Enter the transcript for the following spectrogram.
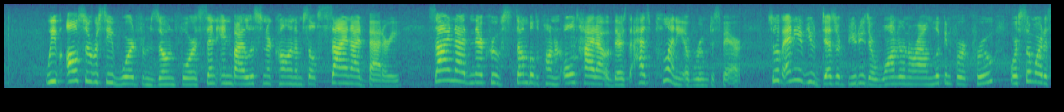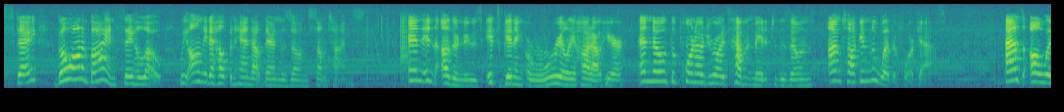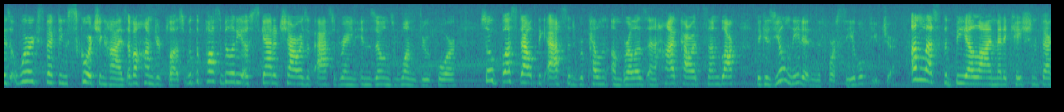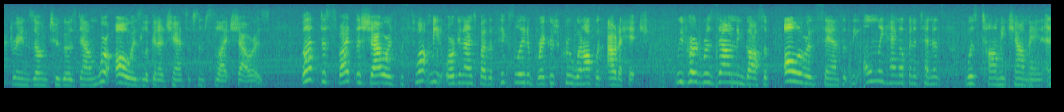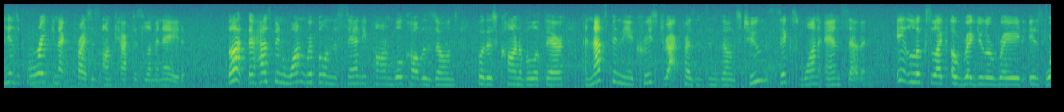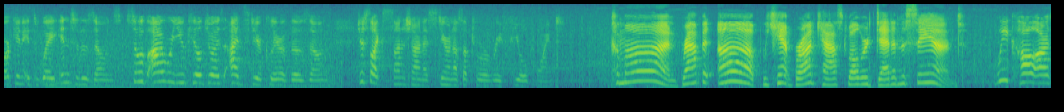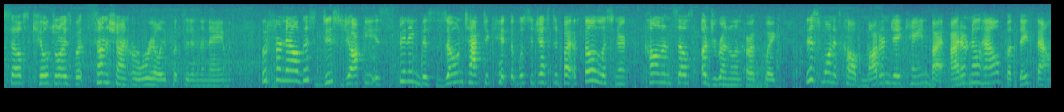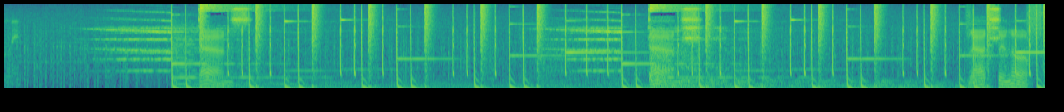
We've also received word from Zone 4 sent in by a listener calling himself Cyanide Battery. Cyanide and their crew have stumbled upon an old hideout of theirs that has plenty of room to spare. So if any of you desert beauties are wandering around looking for a crew or somewhere to stay, go on and by and say hello. We all need a helping hand out there in the zones sometimes. And in other news, it's getting really hot out here. And no, the porno droids haven't made it to the zones. I'm talking the weather forecast. As always, we're expecting scorching highs of 100 plus, with the possibility of scattered showers of acid rain in zones 1 through 4. So bust out the acid repellent umbrellas and high powered sunblock because you'll need it in the foreseeable future. Unless the BLI medication factory in zone 2 goes down, we're always looking at a chance of some slight showers. But despite the showers, the swap meet organized by the Pixelated Breakers crew went off without a hitch. We've heard resounding gossip all over the sands that the only hang-up in attendance was Tommy Chow and his breakneck prices on Cactus Lemonade. But there has been one ripple in the sandy pond we'll call the zones for this carnival affair, and that's been the increased Drac presence in zones 2, 6, 1, and 7. It looks like a regular raid is working its way into the zones, so if I were you Killjoys, I'd steer clear of those zones, just like Sunshine is steering us up to a refuel point. Come on, wrap it up. We can't broadcast while we're dead in the sand. We call ourselves Killjoys, but Sunshine really puts it in the name. But for now, this disc jockey is spinning this zone tactic hit that was suggested by a fellow listener calling themselves Adrenaline Earthquake. This one is called Modern Day Cain by I don't know how, but they found me. Dance. Dance. That's enough.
